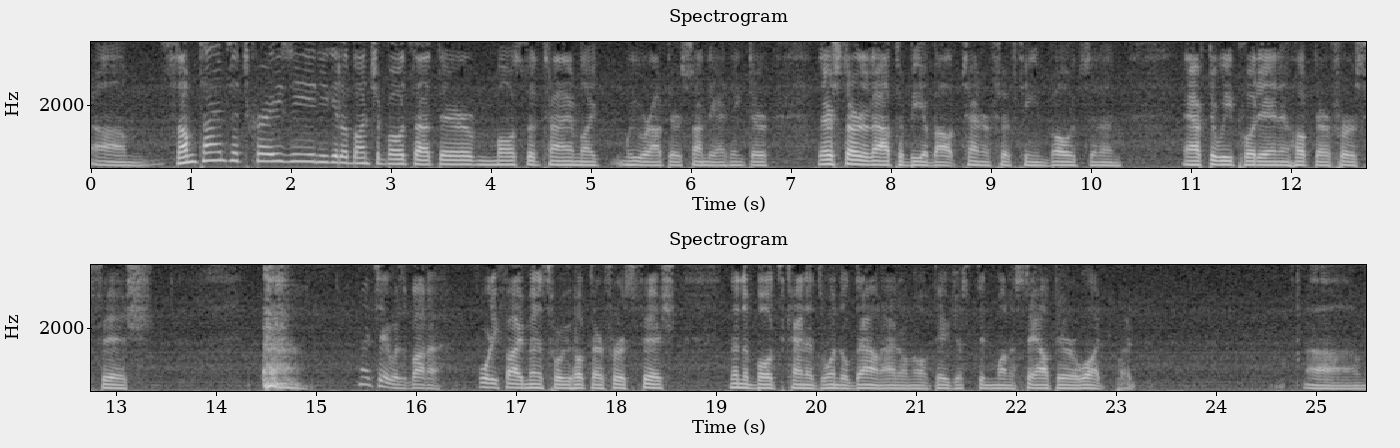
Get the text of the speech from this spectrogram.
um, sometimes it's crazy and you get a bunch of boats out there. Most of the time, like we were out there Sunday, I think there, there started out to be about 10 or 15 boats. And then after we put in and hooked our first fish, I'd say it was about a 45 minutes before we hooked our first fish. Then the boats kind of dwindled down. I don't know if they just didn't want to stay out there or what, but um,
